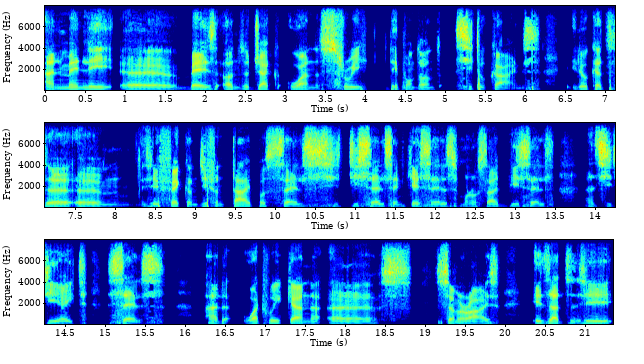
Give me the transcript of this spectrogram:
and mainly uh, based on the JAK1-3 dependent cytokines. You look at the, um, the effect on different type of cells, T cells, NK cells, monocyte B cells, and CD8 cells. And what we can uh, summarize is that the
